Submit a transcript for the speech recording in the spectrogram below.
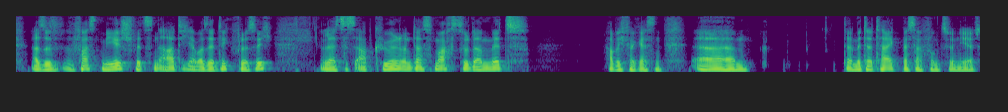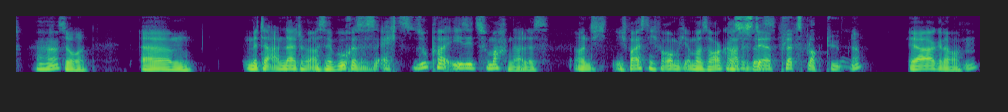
also fast Mehlschwitzenartig, aber sehr dickflüssig. Lässt es abkühlen und das machst du damit, habe ich vergessen, ähm, damit der Teig besser funktioniert. Aha. So, ähm, mit der Anleitung aus dem Buch ist es echt super easy zu machen alles. Und ich, ich weiß nicht, warum ich immer Sorge Das hatte. ist der Plötzblock-Typ, ne? ja, genau. Mhm.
